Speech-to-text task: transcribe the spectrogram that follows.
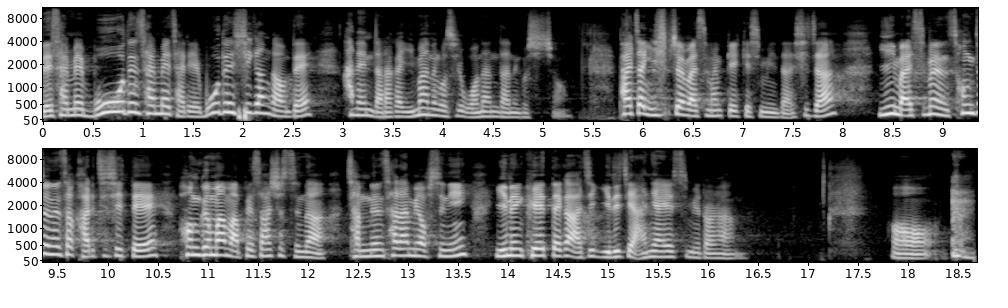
내 삶의 모든 삶의 자리에 모든 시간 가운데 하나님 나라가 임하는 것을 원한다는 것이죠. 8장 20절 말씀 함께 읽겠습니다. 시작. 이 말씀은 성전에서 가르치실 때 헌금함 앞에서 하셨으나 잡는 사람이 없으니 이는 그의 때가 아직 이르지 아니하였음이로라. 어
